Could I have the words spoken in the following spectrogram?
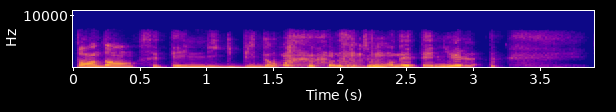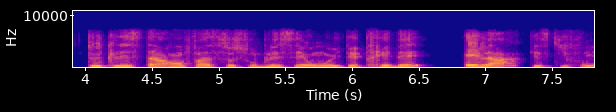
Pendant, c'était une ligue bidon. Tout le monde était nul. Toutes les stars en face se sont blessées, ont été tradées. Et là, qu'est-ce qu'ils font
